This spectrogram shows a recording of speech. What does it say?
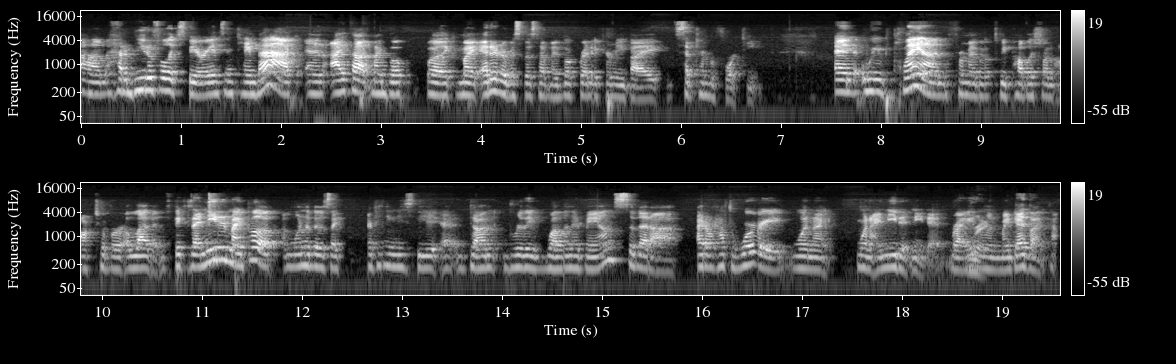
um, had a beautiful experience and came back. And I thought my book, well, like my editor was supposed to have my book ready for me by September 14th. And we planned for my book to be published on October 11th because I needed my book. I'm one of those like everything needs to be uh, done really well in advance so that uh, I don't have to worry when I when I need it, need it, right? right? When my deadline comes.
